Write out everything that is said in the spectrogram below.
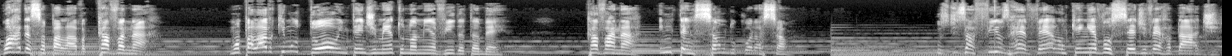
Guarda essa palavra, kavaná. Uma palavra que mudou o entendimento na minha vida também. Kavaná, intenção do coração. Os desafios revelam quem é você de verdade.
